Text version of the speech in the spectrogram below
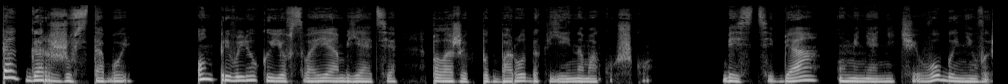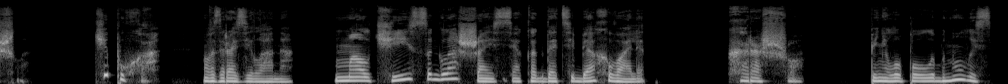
так горжусь тобой!» Он привлек ее в свои объятия, положив подбородок ей на макушку. «Без тебя у меня ничего бы не вышло». «Чепуха», — возразила она. «Молчи и соглашайся, когда тебя хвалят». «Хорошо». Пенелопа улыбнулась,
